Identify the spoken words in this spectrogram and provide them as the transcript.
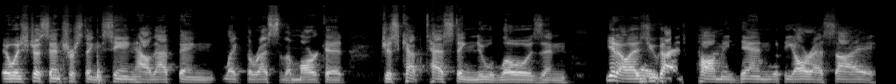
it was just interesting seeing how that thing, like the rest of the market, just kept testing new lows. And you know, as you guys taught me, Dan, with the RSI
